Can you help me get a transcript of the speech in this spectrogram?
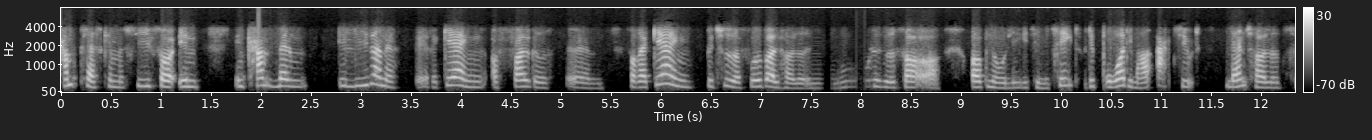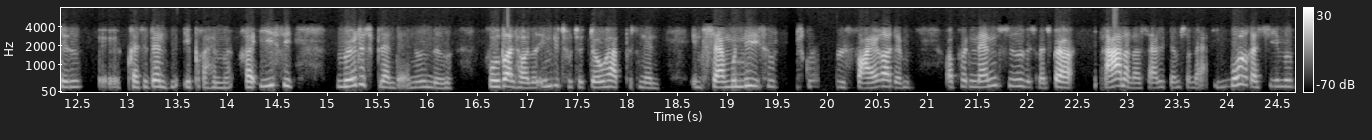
kampplads, kan man sige, for en, en kamp mellem eliterne, øh, regeringen og folket. Øh, for regeringen betyder fodboldholdet en mulighed for at opnå legitimitet, og det bruger de meget aktivt. Landsholdet til øh, præsidenten Ibrahim Raisi mødtes blandt andet med fodboldholdet, inden de tog til Doha på sådan en, en ceremoni, som skulle fejre dem. Og på den anden side, hvis man spørger iranerne, og særligt dem, som er imod regimet,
